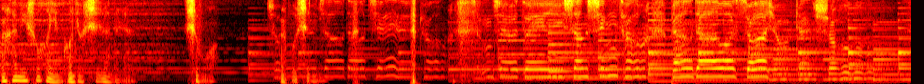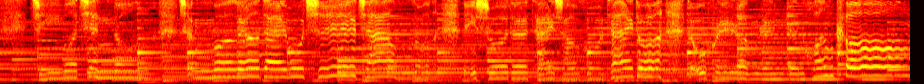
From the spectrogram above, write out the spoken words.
而还没说话，眼眶就湿润的人，是我。而不是你。趁着醉意上心头，表达我所有感受。寂寞渐浓，沉默留在无耻角落。你说的太少或太多，都会让人更惶恐。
